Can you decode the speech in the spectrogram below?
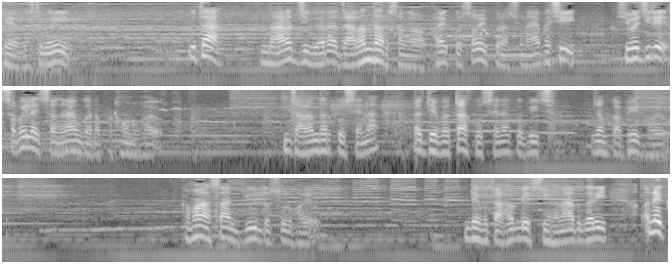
हे अगस्त्यमुनि उता नारदजी गएर जालन्धरसँग भएको सबै कुरा सुनाएपछि शिवजीले सबैलाई सङ्ग्राम गर्न पठाउनु भयो जालन्धरको सेना र देवताको सेनाको बीच जम्का भेट भयो। घमासान युद्ध सुरु भयो। देवताहरूले सिंहनाद गरी अनेक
